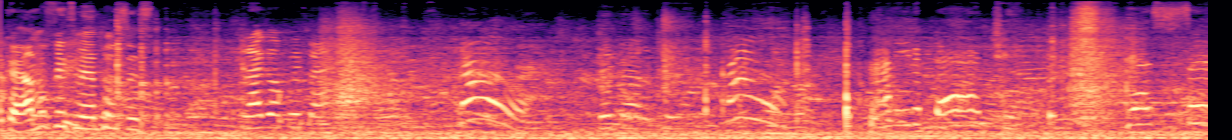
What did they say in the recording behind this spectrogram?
Okay, I'm gonna fix me and post this. Can I go fix that? No. No. I need a bad badge. Yes, sir.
